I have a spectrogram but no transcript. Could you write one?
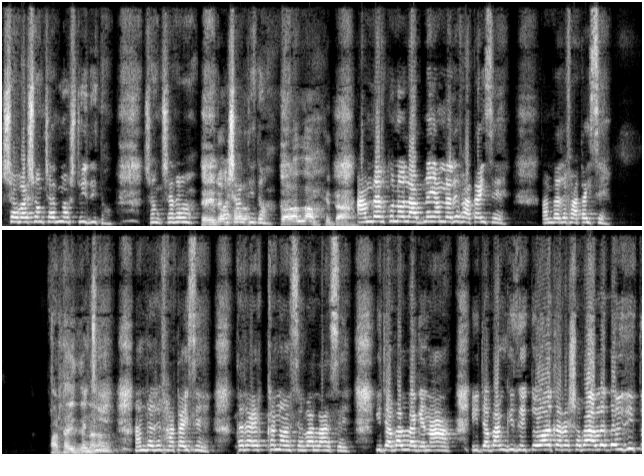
সবার সংসার নষ্টই দিত। এইটা অশান্তি তো। তোরা- লাভ আমরার কোনো লাভ নাই আমদারে ফাটাইছে আমদারে ফাটাইছে না। ফাটাইছে তারা একখানো আছে বালা আছে। ইটা ভালো লাগে না ইটা ভাঙ্গি দিত তারা সবাই আলাদাই দিত।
